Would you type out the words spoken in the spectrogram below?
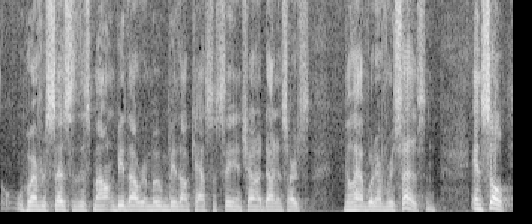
whoever says to this mountain, be thou removed and be thou cast in the sea, and shall not doubt in his heart, you'll have whatever he says. And and so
